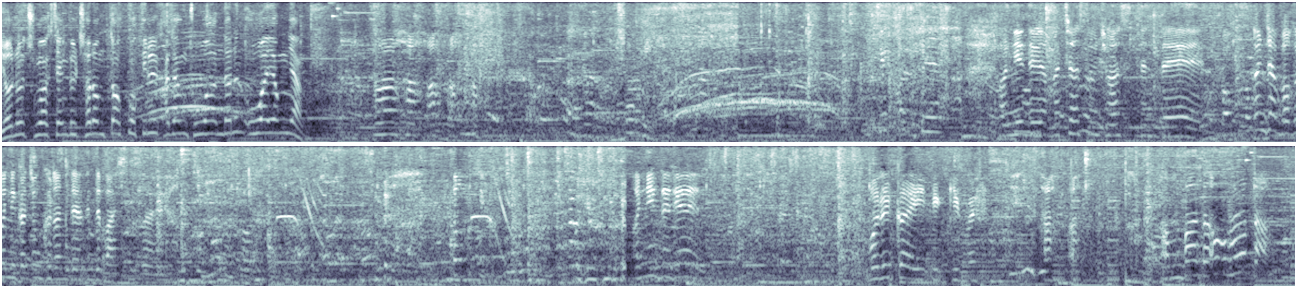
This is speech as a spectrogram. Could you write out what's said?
여느 중학생들처럼 떡볶이를 가장 좋아한다는 오하영 양. 언니들이랑 같이 왔으면 좋았을 텐데 혼자 먹으니까 좀 그런데요. 근데 맛있어요. 언니들은 모를 거야 이 느낌을. 안 받아. 어 받았다.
